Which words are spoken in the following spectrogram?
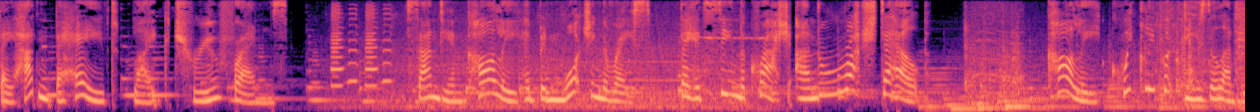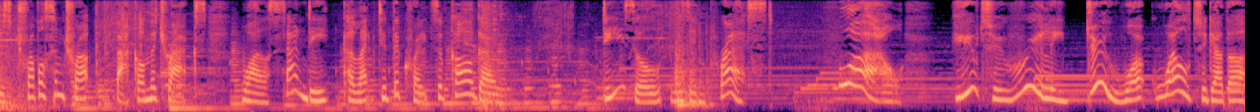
They hadn't behaved like true friends. Sandy and Carly had been watching the race. They had seen the crash and rushed to help. Carly quickly put Diesel and his troublesome truck back on the tracks, while Sandy collected the crates of cargo. Diesel was impressed. Wow! You two really do work well together.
